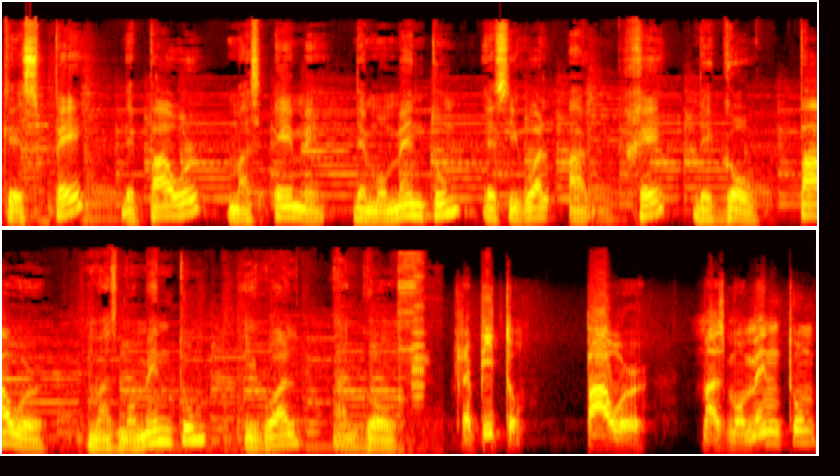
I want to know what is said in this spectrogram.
que es P de power más M de momentum es igual a G de go. Power más momentum igual a go. Repito, power más momentum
